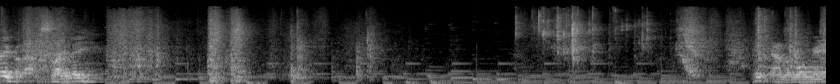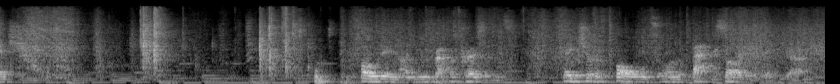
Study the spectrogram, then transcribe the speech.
overlap slightly. Hit down the long edge. Fold in like you wrap a present. Make sure the folds are on the back side of the picture.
